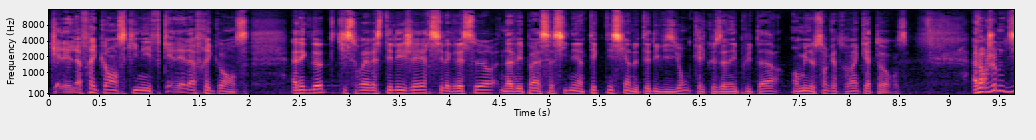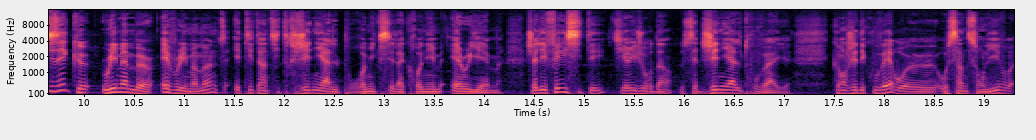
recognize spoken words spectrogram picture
quelle est la fréquence, Kinif, quelle est la fréquence? Anecdote qui serait restée légère si l'agresseur n'avait pas assassiné un technicien de télévision quelques années plus tard, en 1994. Alors je me disais que Remember Every Moment était un titre génial pour remixer l'acronyme REM. J'allais féliciter Thierry Jourdain de cette géniale trouvaille. Quand j'ai découvert euh, au sein de son livre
